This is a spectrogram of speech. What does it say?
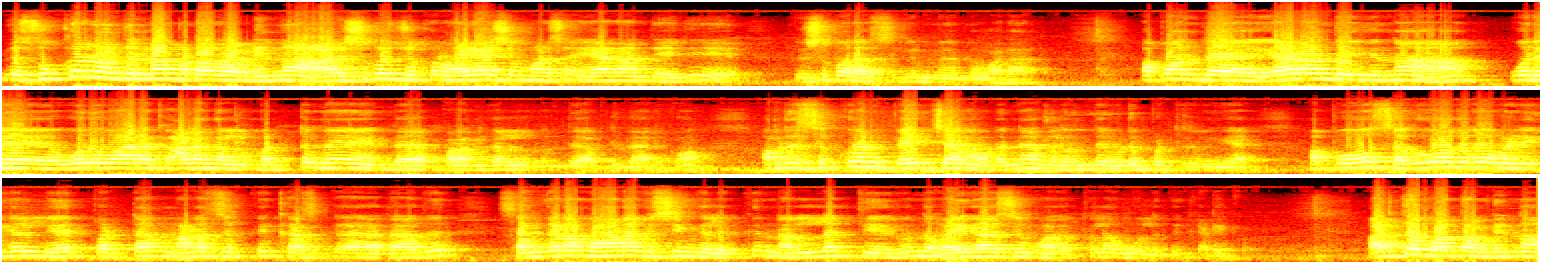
இந்த சுக்கரன் வந்து என்ன பண்றாரு அப்படின்னா ரிஷப சுக்கிரன் வைகாசி மாதம் ஏழாம் தேதி ரிஷபராசிக்கு மீண்டும் வரார். அப்போ அந்த ஏழாம் தேதினா ஒரு ஒரு வார காலங்கள் மட்டுமே இந்த பலன்கள் வந்து அப்படி தான் இருக்கும் அப்புறம் சுக்கிரன் பேச்சான உடனே அதில் இருந்து விடுபட்டுருவீங்க. அப்போது சகோதர வழிகள் ஏற்பட்ட மனசுக்கு கச அதாவது சங்கடமான விஷயங்களுக்கு நல்ல தீர்வு இந்த வைகாசி மாதத்தில் உங்களுக்கு கிடைக்கும். அடுத்து பார்த்தோம் அப்படின்னா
